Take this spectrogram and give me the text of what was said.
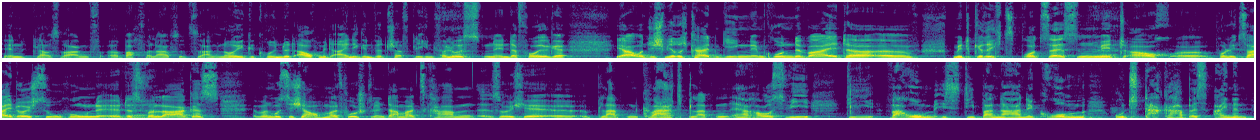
den Klaus Wagenbach Verlag sozusagen neu gegründet, auch mit einigen wirtschaftlichen Verlusten ja. in der Folge. Ja, und die Schwierigkeiten gingen im Grunde weiter äh, mit Gerichtsprozessen, ja. mit auch äh, Polizeidurchsuchungen äh, des ja. Verlages. Man muss sich ja auch mal vorstellen, damals kam kamen äh, solche äh, Platten, Quartplatten heraus wie die Warum ist die Banane krumm? Und da gab es einen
